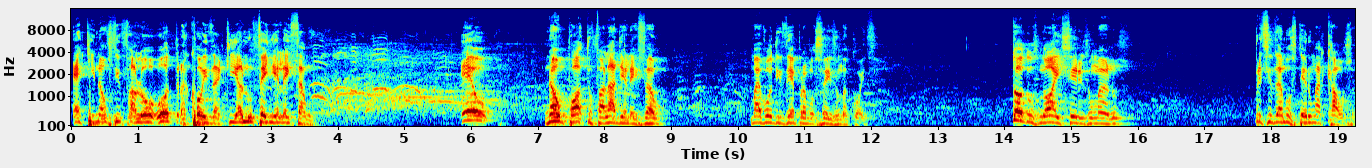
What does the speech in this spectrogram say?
é que não se falou outra coisa aqui, a não ser em eleição. Eu não posso falar de eleição, mas vou dizer para vocês uma coisa. Todos nós, seres humanos, precisamos ter uma causa.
